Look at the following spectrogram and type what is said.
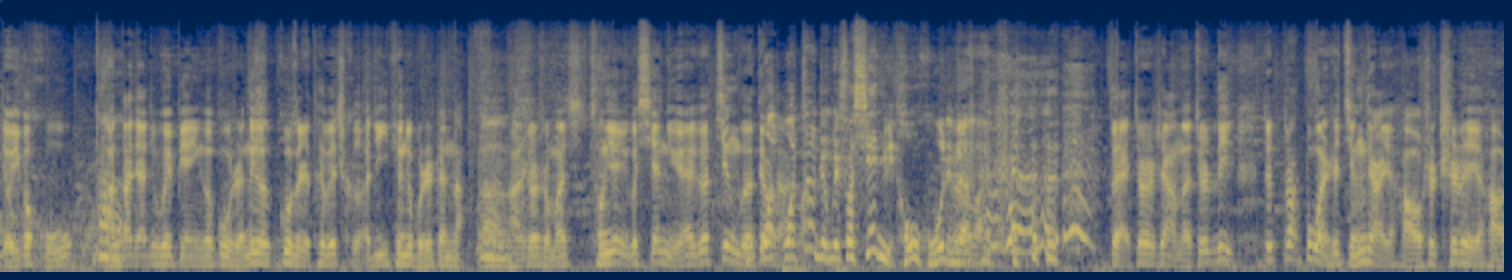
有一个湖啊，嗯大家就会编一个故事，那个故事也特别扯，就一听就不是真的。嗯啊，就是什么曾经有个仙女，一个镜子掉下来我我正准备说仙女投湖，你知道吧？对，就是这样的，就是历就不不管是景点也好，是吃的也好，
